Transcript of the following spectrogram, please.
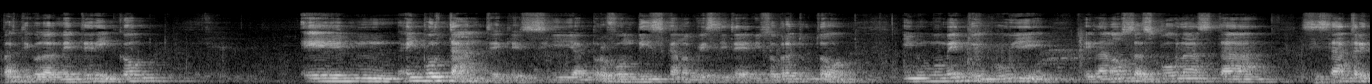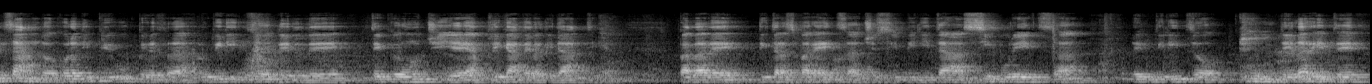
particolarmente ricco. E mh, è importante che si approfondiscano questi temi, soprattutto in un momento in cui la nostra scuola sta si sta attrezzando ancora di più per l'utilizzo delle tecnologie applicate alla didattica. Parlare di trasparenza, accessibilità, sicurezza nell'utilizzo della rete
